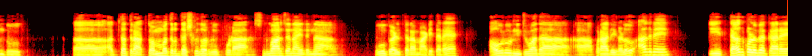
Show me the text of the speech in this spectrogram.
ಒಂದು ಆ ಹತ್ತತ್ರ ತೊಂಬತ್ತರ ದಶಕದವರೆಗೂ ಕೂಡ ಸುಮಾರು ಜನ ಇದನ್ನ ಹೂಗಳತನ ಮಾಡಿದ್ದಾರೆ. ಅವರು ನಿಜವಾದ ಅಪರಾಧಿಗಳು. ಆದ್ರೆ ಈ ತೆಗೆದುಕೊಳ್ಬೇಕಾದ್ರೆ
